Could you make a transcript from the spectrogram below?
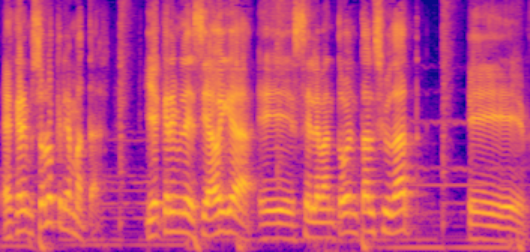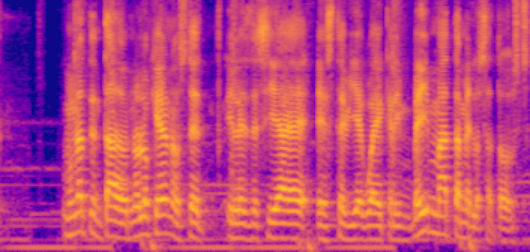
Ekarim solo quería matar. Y Ekarim le decía, oiga, eh, se levantó en tal ciudad eh, un atentado, no lo quieran a usted. Y les decía este viejo a Ekarim, ve y mátamelos a todos.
